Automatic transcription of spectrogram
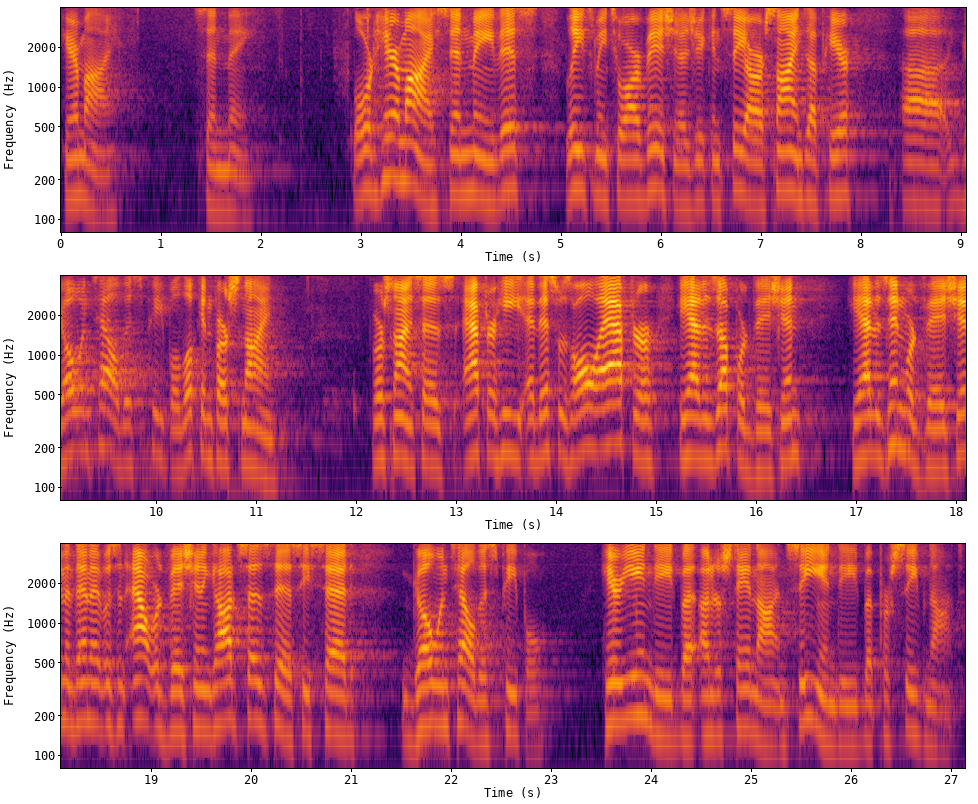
here am I, send me. Lord, here am I, send me. This leads me to our vision. As you can see, our signs up here. Uh, go and tell this people. Look in verse 9. Verse 9 it says, after he, this was all after he had his upward vision, he had his inward vision, and then it was an outward vision. And God says this He said, Go and tell this people, Hear ye indeed, but understand not, and see ye indeed, but perceive not.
